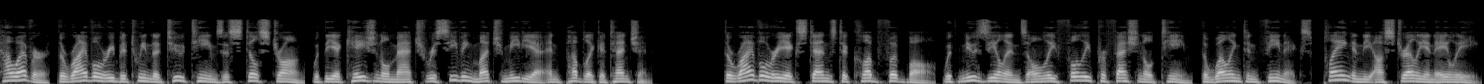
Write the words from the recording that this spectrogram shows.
However, the rivalry between the two teams is still strong, with the occasional match receiving much media and public attention. The rivalry extends to club football, with New Zealand's only fully professional team, the Wellington Phoenix, playing in the Australian A-League.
